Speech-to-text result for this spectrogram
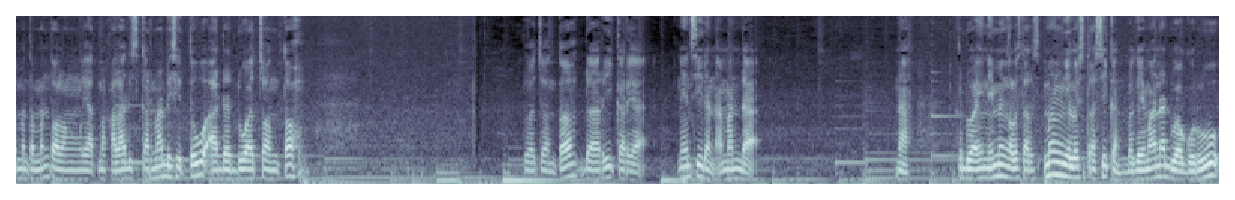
teman-teman tolong lihat makalah di karena di situ ada dua contoh Dua contoh dari karya Nancy dan Amanda. Nah, kedua ini mengilustrasikan bagaimana dua guru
